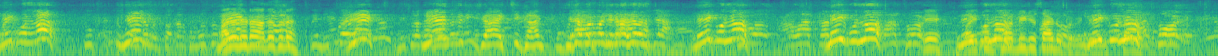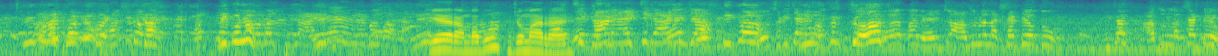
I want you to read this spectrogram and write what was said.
निघ बोल ना निघ आता सुट तुझी जायची घाण तुझ्या बरोबर झगडा झाला बोललो नाही बोललो. नाही बोललो व्हिडिओ स्टार्ट होतो नाही बोललो बोललो ये राम बाबू जो मार रहा है अजून लक्षात ठेव तू अजून लक्षात ठेव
